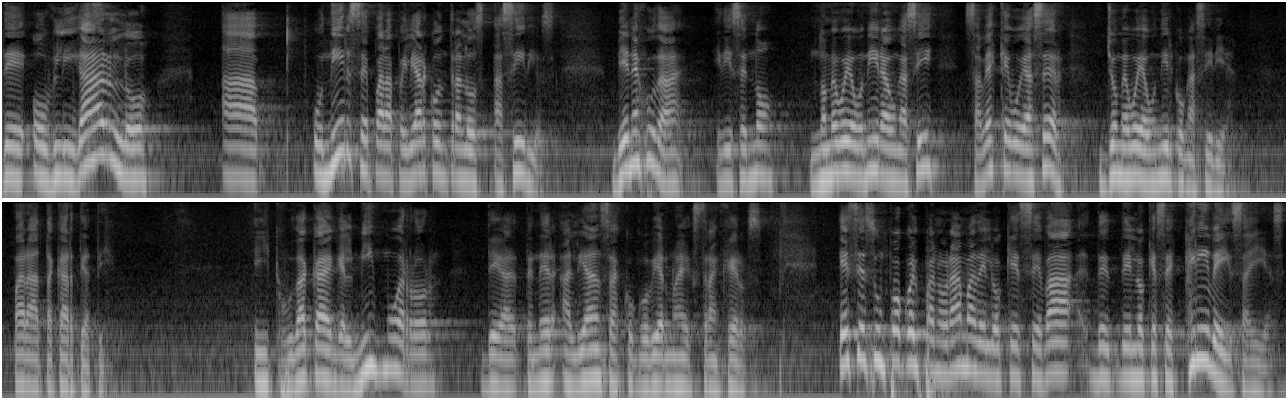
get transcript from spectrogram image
de obligarlo a unirse para pelear contra los asirios. Viene Judá y dice, no, no me voy a unir aún así, ¿sabes qué voy a hacer? Yo me voy a unir con Asiria para atacarte a ti. Y Judá cae en el mismo error de tener alianzas con gobiernos extranjeros. Ese es un poco el panorama de lo que se va, de, lo que se escribe Isaías,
